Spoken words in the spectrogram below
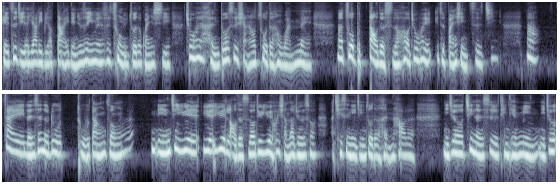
给自己的压力比较大一点，就是因为是处女座的关系，就会很多事想要做的很完美，那做不到的时候，就会一直反省自己。那在人生的路途当中，年纪越越越老的时候，就越会想到，就是说啊，其实你已经做得很好了，你就尽人事听天命，你就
